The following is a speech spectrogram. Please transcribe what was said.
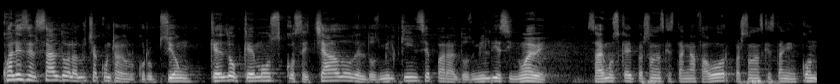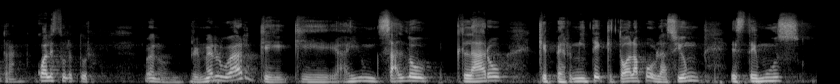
¿cuál es el saldo de la lucha contra la corrupción? ¿Qué es lo que hemos cosechado del 2015 para el 2019? Sabemos que hay personas que están a favor, personas que están en contra. ¿Cuál es tu lectura? Bueno, en primer lugar, que, hay un saldo claro que permite que toda la población estemos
